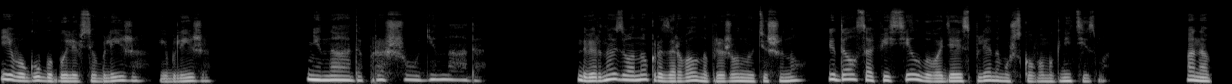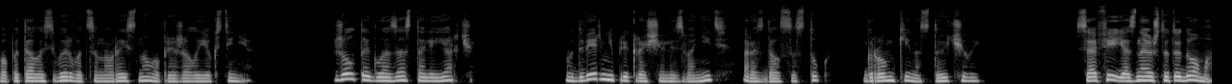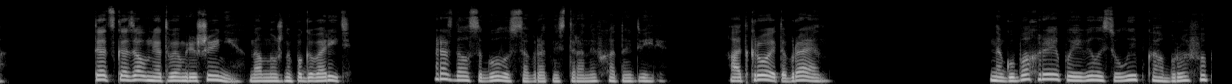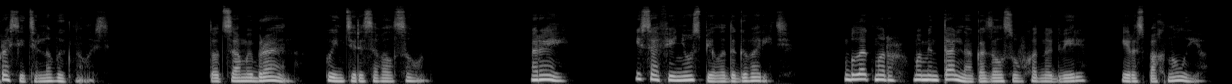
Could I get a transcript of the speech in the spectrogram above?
Его губы были все ближе и ближе. «Не надо, прошу, не надо». Дверной звонок разорвал напряженную тишину и дал Софи сил, выводя из плена мужского магнетизма. Она попыталась вырваться, но Рэй снова прижал ее к стене. Желтые глаза стали ярче, в дверь не прекращали звонить, раздался стук, громкий, настойчивый. «Софи, я знаю, что ты дома. Тед сказал мне о твоем решении, нам нужно поговорить». Раздался голос с обратной стороны входной двери. «Открой это, Брайан!» На губах Рэя появилась улыбка, а бровь вопросительно выгнулась. «Тот самый Брайан?» — поинтересовался он. «Рэй». И Софи не успела договорить. Блэкмор моментально оказался у входной двери, и распахнул ее.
